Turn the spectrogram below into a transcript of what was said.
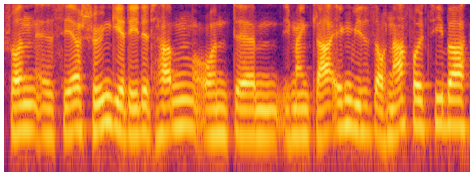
schon äh, sehr schön geredet haben. Und ähm, ich meine, klar, irgendwie ist es auch nachvollziehbar.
